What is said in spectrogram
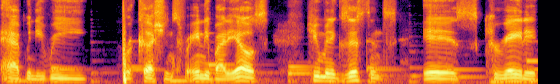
have any repercussions for anybody else. Human existence is created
